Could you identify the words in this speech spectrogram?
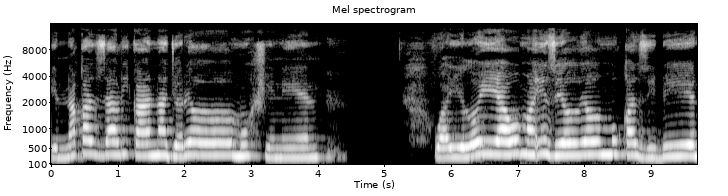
Innaka zalika najril muhsinin Wailu yawma izil lil mukazzibin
